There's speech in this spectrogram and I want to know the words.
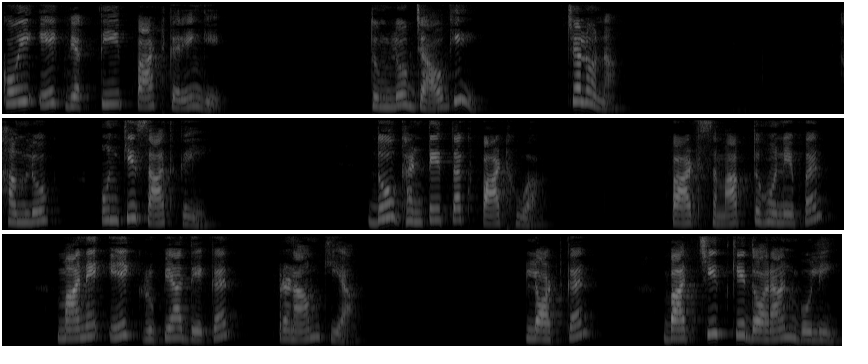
कोई एक व्यक्ति पाठ करेंगे। तुम लोग जाओगी? चलो ना। हम लोग उनके साथ गई। दो घंटे तक पाठ हुआ। पाठ समाप्त होने पर माँ ने एक रुपया देकर प्रणाम किया। लौटकर बातचीत के दौरान बोली,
